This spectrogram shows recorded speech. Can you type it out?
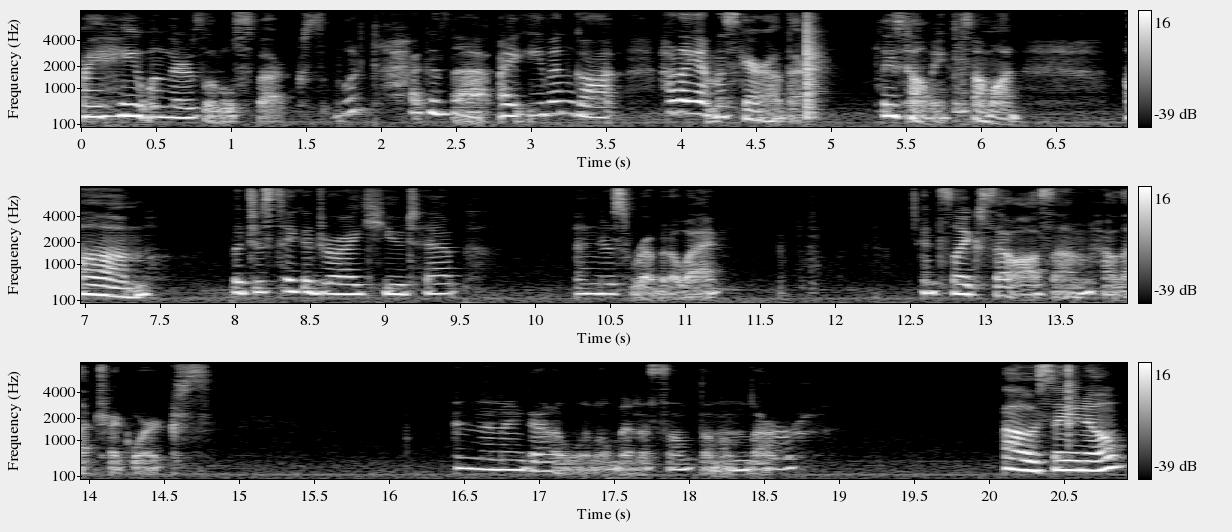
I hate when there's little specks. What the heck is that? I even got, how did I get mascara out there? Please tell me, someone. Um, but just take a dry Q-tip and just rub it away. It's like so awesome how that trick works. And then I got a little bit of something on there. Oh, so you know,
